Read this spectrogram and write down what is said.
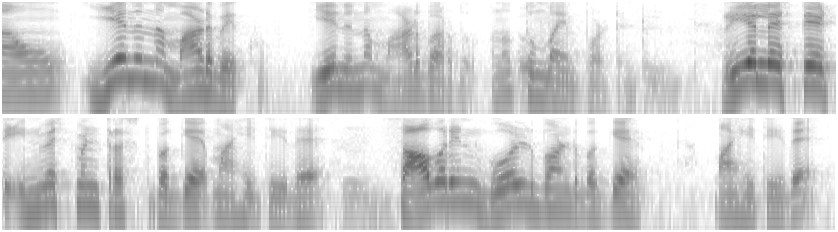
ನಾವು ಏನನ್ನು ಮಾಡಬೇಕು ಏನನ್ನು ಮಾಡಬಾರ್ದು ಅನ್ನೋದು ತುಂಬ important real estate investment trust ಬಗ್ಗೆ ಮಾಹಿತಿ ಇದೆ. ಸಾವರಿನ್ ಗೋಲ್ಡ್ ಬಾಂಡ್ ಬಗ್ಗೆ ಮಾಹಿತಿ ಇದೆ.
